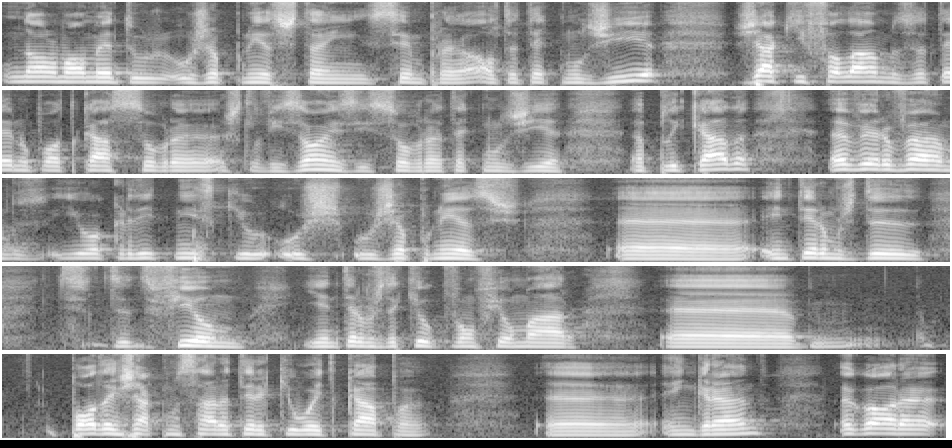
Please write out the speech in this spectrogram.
Normalmente os, os, japoneses têm sempre alta tecnologia. Já aqui falámos até no podcast sobre as televisões e sobre a tecnologia aplicada. A ver, vamos, e eu acredito nisso, que os, os japoneses, uh, em termos de, de, de, filme e em termos daquilo que vão filmar, uh, podem já começar a ter aqui o 8K uh, em grande. Agora,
